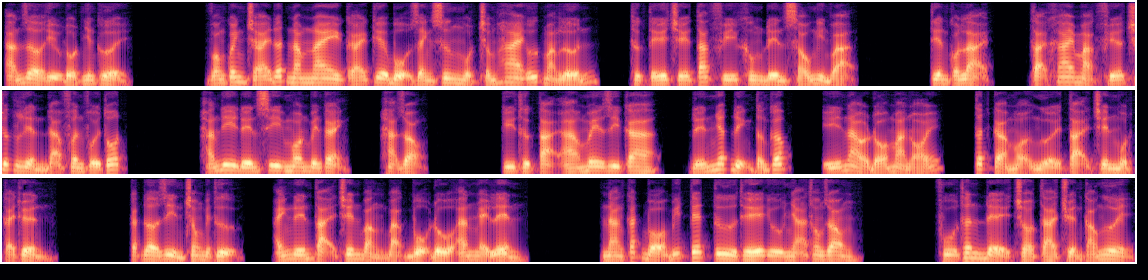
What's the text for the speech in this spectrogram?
Án giờ hiệu đột nhiên cười. Vòng quanh trái đất năm nay cái kia bộ danh sưng 1.2 ước mạng lớn, thực tế chế tác phí không đến sáu nghìn vạn. Tiền còn lại, tại khai mạc phía trước liền đã phân phối tốt. Hắn đi đến simon bên cạnh, hạ giọng. Kỳ thực tại america, đến nhất định tầng cấp, ý nào đó mà nói, tất cả mọi người tại trên một cái thuyền. Cắt đờ dìn trong biệt thự, ánh đến tại trên bằng bạc bộ đồ ăn mẹ lên. Nàng cắt bỏ bít tết tư thế ưu nhã thong dong. Phụ thân để cho ta chuyển cáo ngươi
